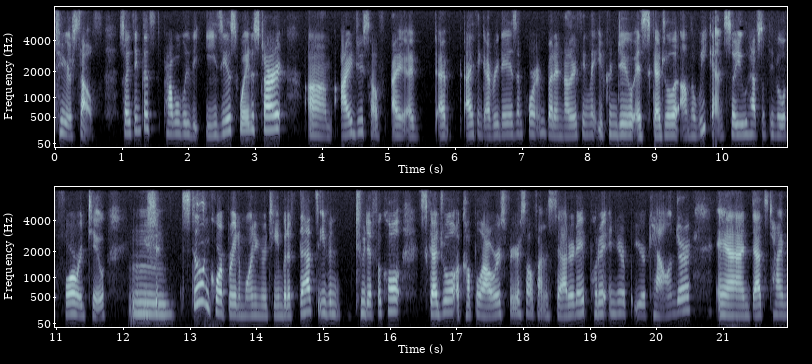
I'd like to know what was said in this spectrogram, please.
to yourself. So I think that's probably the easiest way to start. Um, I do self, I, I, I, I think every day is important, but another thing that you can do is schedule it on the weekend so you have something to look forward to. Mm. You should mm. still incorporate a morning routine, but if that's even too difficult, schedule a couple hours for yourself on a Saturday, put it in your your calendar, and that's time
